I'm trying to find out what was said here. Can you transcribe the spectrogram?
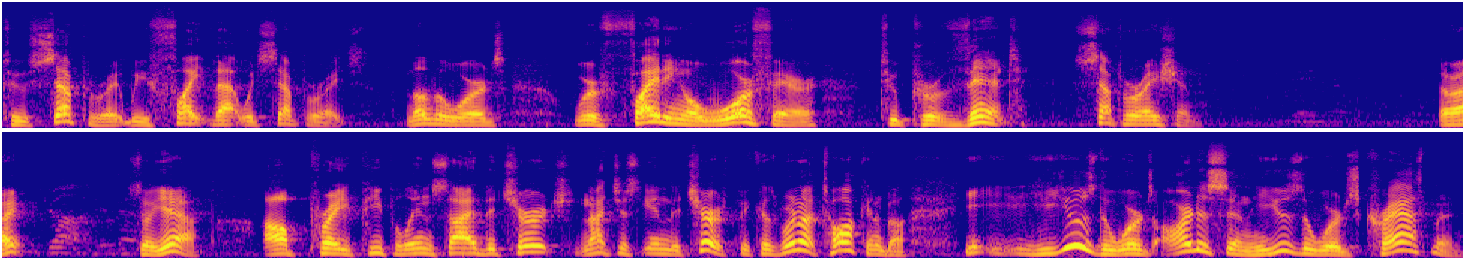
to separate. We fight that which separates. In other words, we're fighting a warfare to prevent separation. All right? So, yeah, I'll pray people inside the church, not just in the church, because we're not talking about, he, he used the words artisan, he used the words craftsman.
